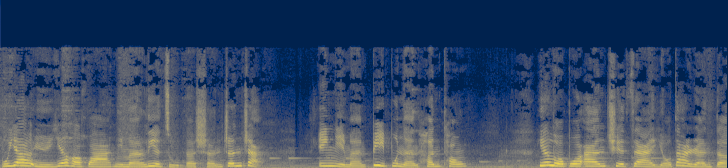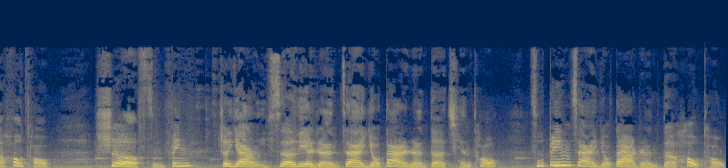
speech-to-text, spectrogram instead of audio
不要与耶和华你们列祖的神争战，因你们必不能亨通。耶罗波安却在犹大人的后头设伏兵，这样以色列人在犹大人的前头，伏兵在犹大人的后头。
